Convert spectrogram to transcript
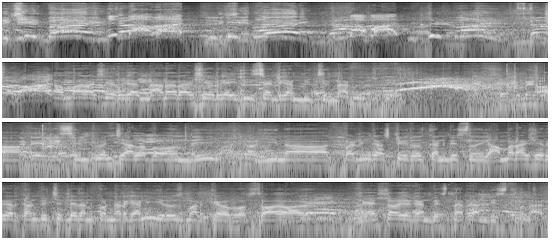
दीक्षित भाई दीक्षित भाई আমার আশীর্বাদ নানার আশীর্বাদ ইতিহাস গান পিকচার নাটক సెంటిమెంట్ చాలా బాగుంది. ఈయన పడిన కష్టం ఈరోజు కనిపిస్తుంది. అమ్మ రాజశేఖర్ గారు కనిపించట్లేదు అనుకుంటున్నారు కానీ ఈరోజు మనకి నేషనల్గా కనిపిస్తున్నారు అనిపిస్తున్నారు.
